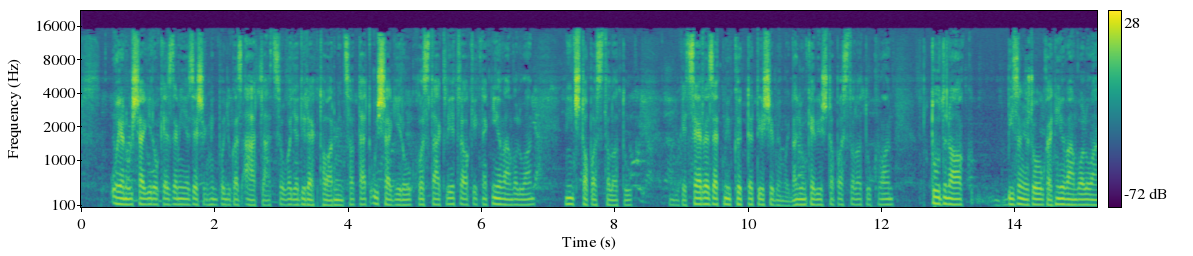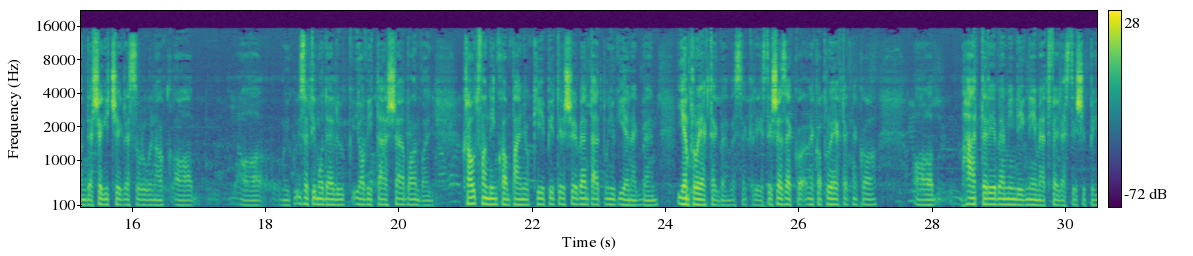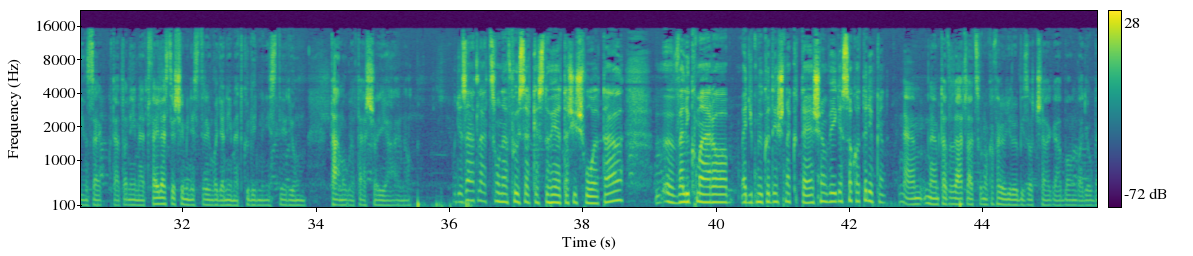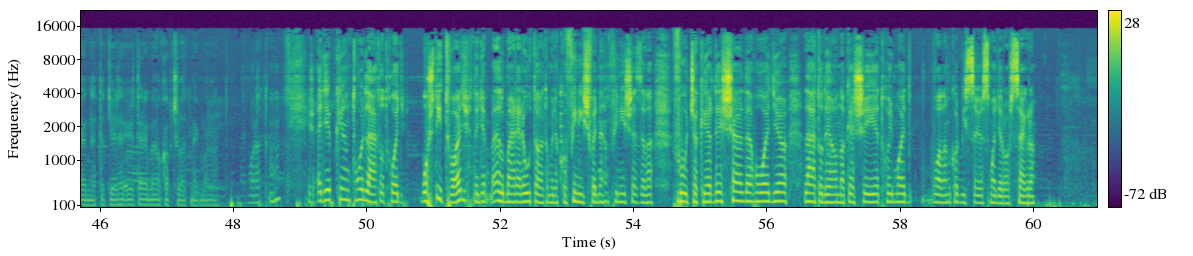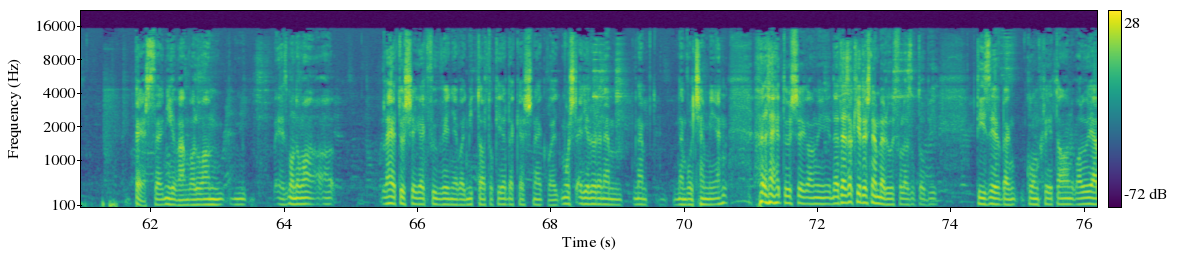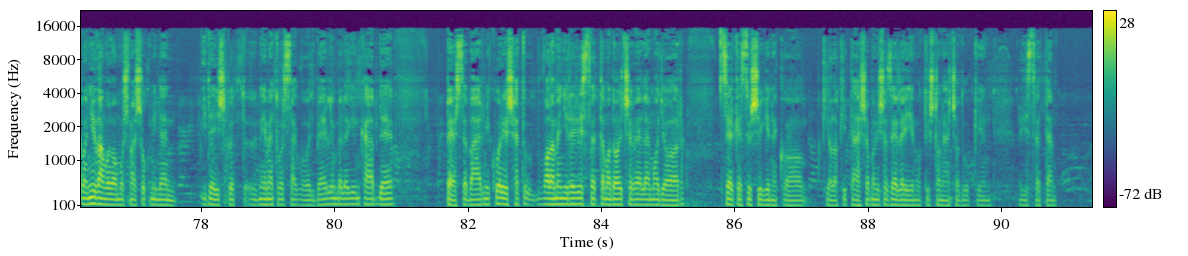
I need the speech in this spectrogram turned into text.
olyan újságíró kezdeményezések, mint mondjuk az átlátszó vagy a Direkt 36, tehát újságírók hozták létre, akiknek nyilvánvalóan nincs tapasztalatuk, mondjuk egy szervezet működtetésében, vagy nagyon kevés tapasztalatuk van, tudnak bizonyos dolgokat nyilvánvalóan, de segítségre szorulnak a, a mondjuk üzleti modellük javításában, vagy crowdfunding kampányok képítésében, tehát mondjuk ilyenekben, ilyen projektekben veszek részt, és ezeknek a projekteknek a, a hátterében mindig német fejlesztési pénzek, tehát a német fejlesztési minisztérium vagy a német külügyminisztérium támogatásai állnak. Ugye az átlátszónál főszerkesztő helyettes is voltál, velük már a együttműködésnek teljesen vége szakadt egyébként? Nem, nem, tehát az átlátszónak a felügyelő bizottságában vagyok benne, tehát értelemben a kapcsolat megmaradt. Megmaradt. Uh-huh. És egyébként hogy látod, hogy most itt vagy, de ugye előbb már erre utaltam, hogy akkor finis vagy nem finis ezzel a furcsa kérdéssel, de hogy látod-e annak esélyét, hogy majd valamikor visszajössz Magyarországra? Persze, nyilvánvalóan ez mondom, a, a lehetőségek függvénye, vagy mit tartok érdekesnek, vagy most egyelőre nem, nem, nem volt semmilyen lehetőség, ami, de ez a kérdés nem merült fel az utóbbi tíz évben konkrétan. Valójában nyilvánvalóan most már sok minden ide is köt Németországba, vagy Berlinbe leginkább, de persze bármikor, és hát valamennyire részt vettem a Deutsche Welle magyar szerkesztőségének a kialakításában, és az elején ott is tanácsadóként részt vettem.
